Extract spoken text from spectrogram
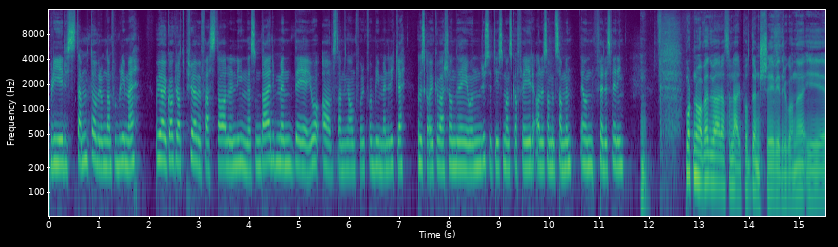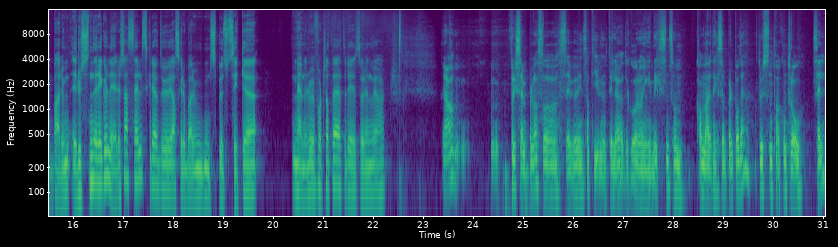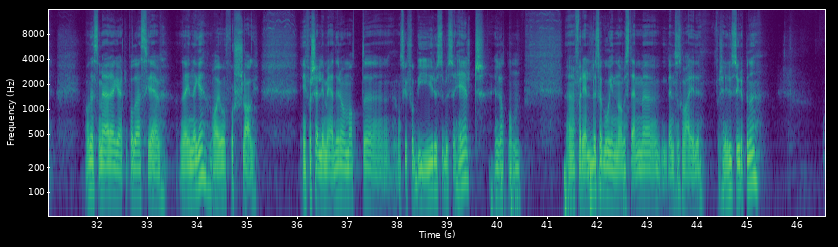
blir stemt over om de får bli med. Vi har jo ikke akkurat prøvefester eller lignende som der, men det er jo avstemninger om folk får bli med eller ikke. Og Det skal jo ikke være sånn, det er jo en russetid som man skal feire alle sammen sammen. Det er jo en felles feiring. Mm. Morten Hove, du er altså lærer på Dønski videregående i Bærum. Russen regulerer seg selv, skrev du i Asker og Bærums Budstikke. Mener du fortsatt det, etter de historiene vi har hørt? Ja, for da, så ser vi jo initiativene til Ødegård og Ingebrigtsen som kan være et eksempel på det. At russen tar kontroll selv. Og Det som jeg reagerte på da jeg skrev det innlegget, var jo forslag i forskjellige medier om at uh, man skulle forby russebusser helt, eller at man, uh, foreldre skal gå inn og bestemme hvem som skal være i de forskjellige russegruppene.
